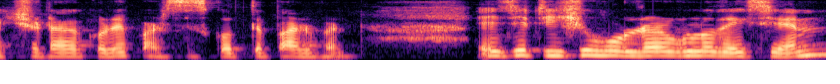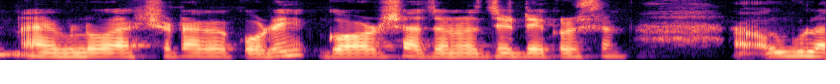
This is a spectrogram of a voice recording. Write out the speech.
একশো টাকা করে পারচেস করতে পারবেন। এই যে টিস্যু হোল্ডারগুলো দেখছেন, এগুলো একশো টাকা করে গড় সাজানোর যে ডেকোরেশনগুলো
